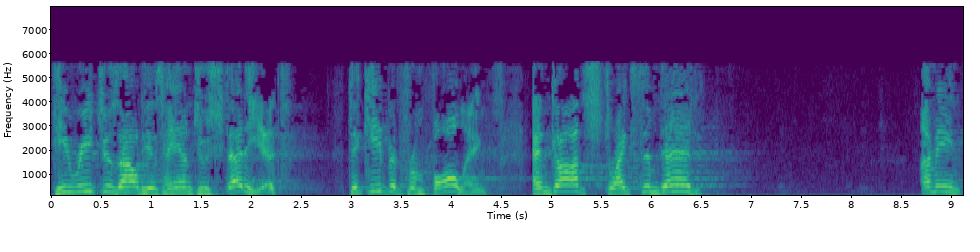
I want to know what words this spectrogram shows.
He reaches out his hand to steady it, to keep it from falling, and God strikes him dead. I mean,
